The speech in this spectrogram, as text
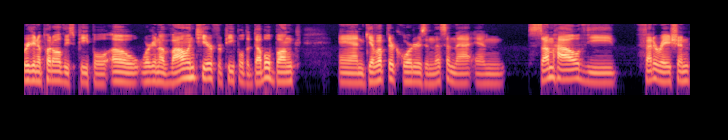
We're going to put all these people. Oh, we're going to volunteer for people to double bunk and give up their quarters and this and that. And somehow the Federation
